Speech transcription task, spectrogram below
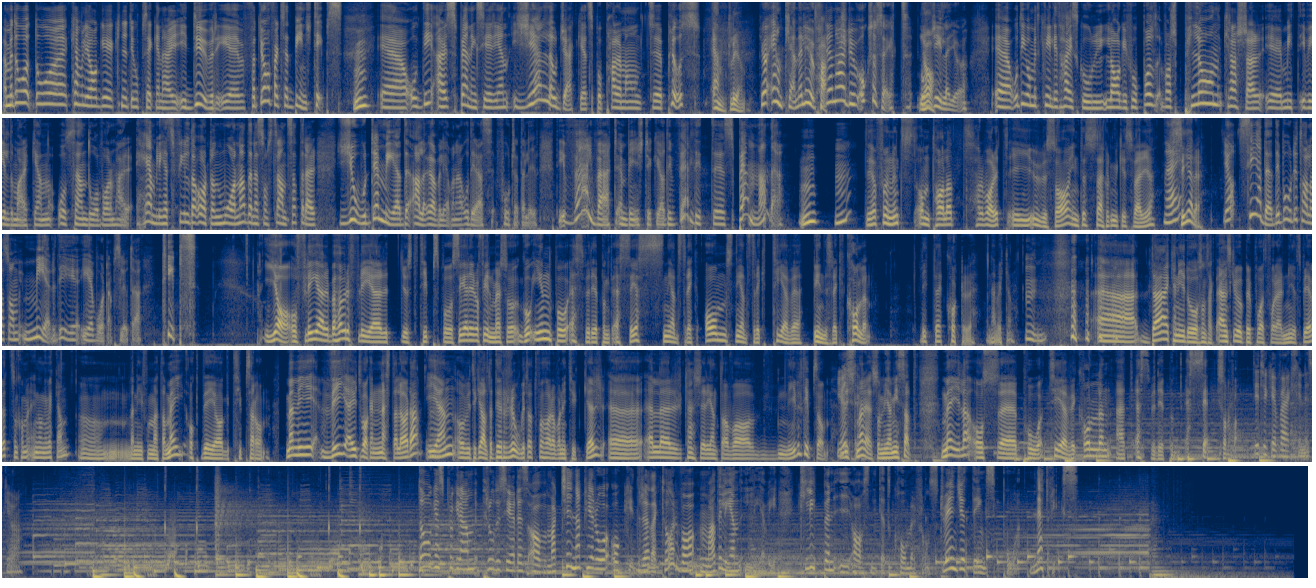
Ja men då, då kan väl jag eh, knyta ihop säcken här i dur, eh, för att jag har faktiskt ett binge-tips. Mm. Eh, och det är spänningsserien Yellow Jackets på Paramount eh, Plus. Äntligen! Ja äntligen, eller hur? För Tack. den har du också sett och Ja. gillar ju. Eh, och det är om ett kvinnligt high school-lag i fotboll vars plan kraschar eh, mitt i vildmarken och sen då vad de här hemlighetsfyllda 18 månaderna som strandsatte där gjorde med alla överlevarna och deras fortsatta liv. Det är väl värt en binge tycker jag, det är väldigt eh, spännande. Mm. Mm. Det har funnits omtalat, har varit i USA, inte så särskilt mycket i Sverige. Nej. Se det! Ja, se det, det borde talas om mer, det är vårt absoluta tips. Ja, och fler, behöver du fler just tips på serier och filmer så gå in på svd.se snedstreck om snedstreck tv bindestreck kollen. Lite kortare den här veckan. Mm. Eh, där kan ni då som sagt även skriva upp er på att få det här nyhetsbrevet som kommer en gång i veckan. um, där ni får möta mig och det jag tipsar om. Men vi, vi är ju tillbaka nästa lördag igen och vi tycker alltid att det är roligt att få höra vad ni tycker. eh, eller kanske rent av vad ni vill tipsa om. det. Lyssnare som vi har missat. Maila oss eh, på tvkollen svd.se i sådana fall. Det tycker jag verkligen ni ska göra. Program producerades av Martina Pierrot och redaktör var Madeleine Levi. Klippen i avsnittet kommer från Stranger Things på Netflix.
